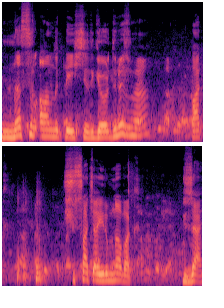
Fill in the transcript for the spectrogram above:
Nasıl anlık değiştirdi gördünüz mü? Bak şu saç ayrımına bak. Güzel.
